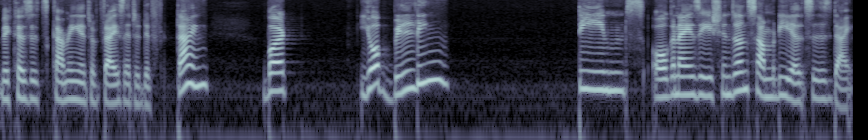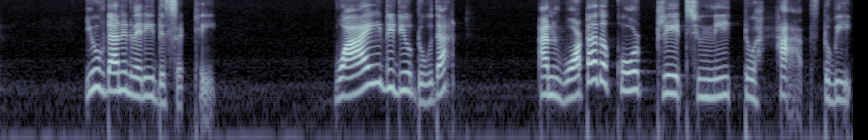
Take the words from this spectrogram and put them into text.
because it's coming at a price at a different time, but you're building teams, organizations on somebody else's dime. You've done it very differently. Why did you do that? And what are the core traits you need to have to be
